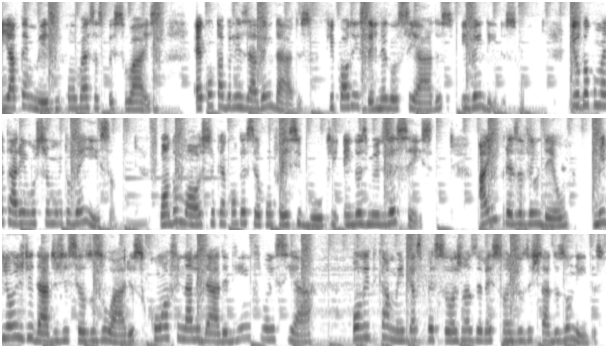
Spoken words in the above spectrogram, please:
e até mesmo conversas pessoais, é contabilizado em dados que podem ser negociados e vendidos. E o documentário ilustra muito bem isso, quando mostra o que aconteceu com o Facebook em 2016. A empresa vendeu milhões de dados de seus usuários com a finalidade de influenciar politicamente as pessoas nas eleições dos Estados Unidos.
